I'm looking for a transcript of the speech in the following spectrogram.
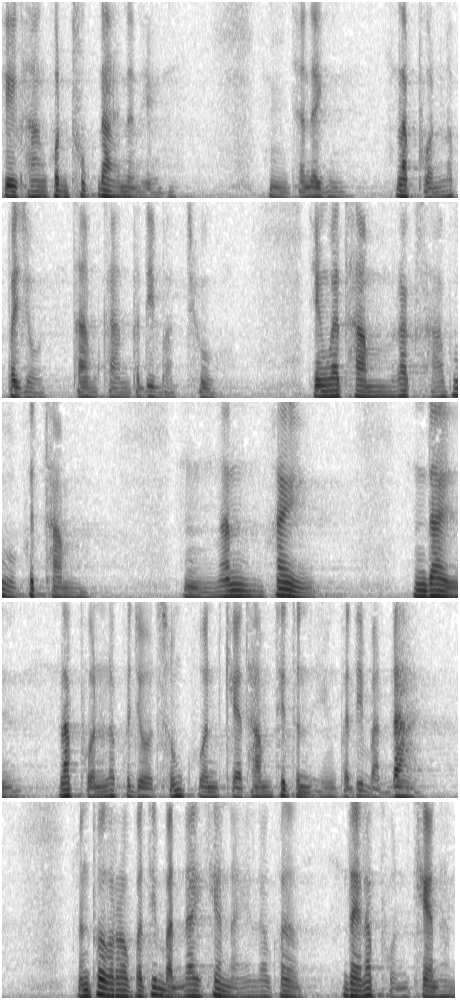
คือทางพ้นทุกข์ได้นั่นเองจะได้รับผลรับประโยชน์ตามการปฏิบัติอยู่จึงว่าทำรักษาผู้พฤติธรรมนั้นให้ได้รับผลรับประโยชน์สมควรแก่ธรรมที่ตนเองปฏิบัติได้ มันพวกเราปฏิบัติได้แค่ไหนเราก็ได้รับผลแค่นั้น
